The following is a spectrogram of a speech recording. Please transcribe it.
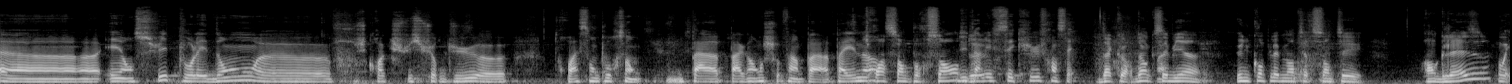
Euh, et ensuite pour les dents, euh, je crois que je suis sur du euh, 300%. Pas pas grand chose, enfin pas pas énorme. 300% Du de. tarif sécu français. D'accord. Donc c'est bien une complémentaire santé anglaise Oui.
